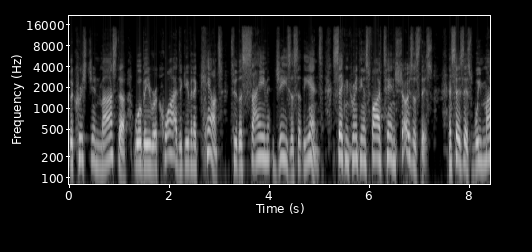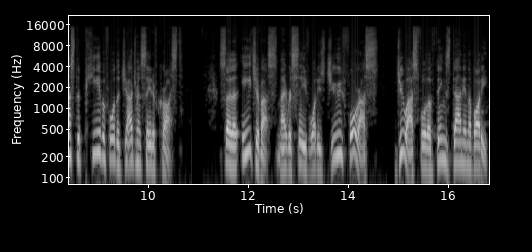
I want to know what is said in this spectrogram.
the Christian master will be required to give an account to the same Jesus at the end. 2 Corinthians 5:10 shows us this. It says this, we must appear before the judgment seat of Christ, so that each of us may receive what is due for us, due us for the things done in the body,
